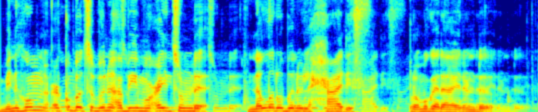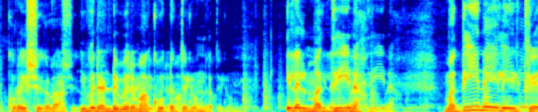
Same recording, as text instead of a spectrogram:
മിൻഹും അക്ബത്തുബിന് അബി മുഅയ്സുണ്ട് നല്ലറുബിനുൽ ഹാരിസ് പ്രമുഖരായ രണ്ട് കുറേശികളാണ്. ഇവർ രണ്ടുപേരും ആ കൂട്ടത്തിലുണ്ട്. ഇലൽ മദീന. മദീനയിലേക്ക്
